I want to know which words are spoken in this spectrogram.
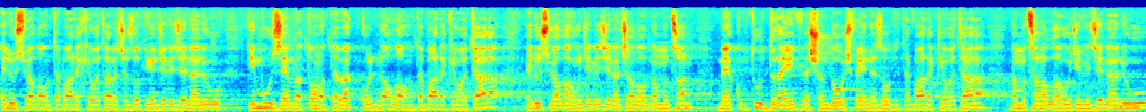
e lusim Allahun tebareke ve teala që Zoti jon xhel xhelalu t'i mbush zemrat tona tevekkul në Allahun tebareke ve teala, e lusim Allahun xhel xhelalu që Allahu të na mundson me kuptu drejt dhe shëndosh fenë e Zotit tebareke ve teala, na mundson Allahu xhel xhelalu.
